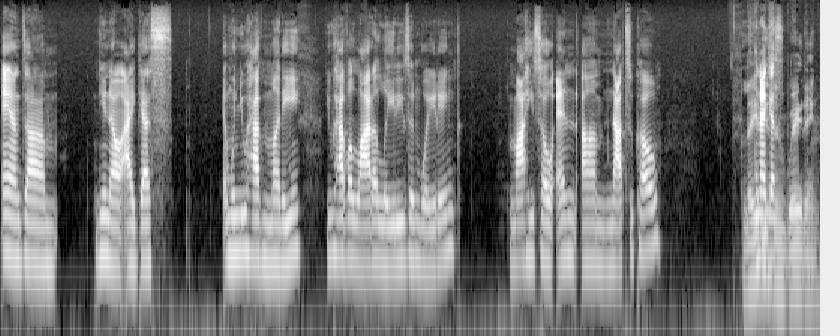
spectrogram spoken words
and um, you know, I guess, and when you have money, you have a lot of ladies in waiting, Mahito and um Natsuko. Ladies I guess- in waiting.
